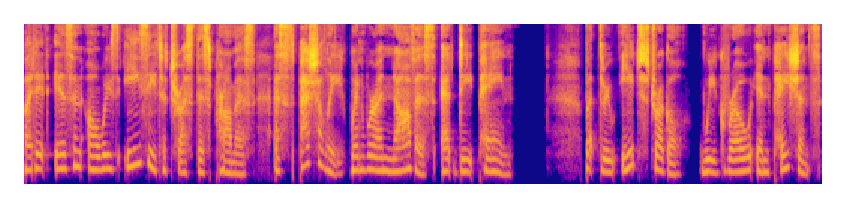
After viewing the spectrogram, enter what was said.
But it isn't always easy to trust this promise, especially when we're a novice at deep pain. But through each struggle, we grow in patience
